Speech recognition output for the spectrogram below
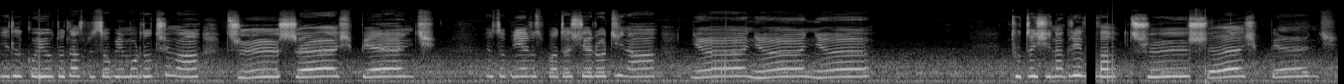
Nie tylko YouTube nas przy sobie mordo trzyma. 3, 6, 5. YouTube nie rozpada się rodzina. Nie, nie, nie. Tutaj się nagrywa. 3, 6, 5.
